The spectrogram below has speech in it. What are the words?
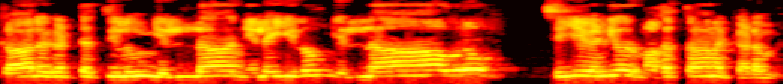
காலகட்டத்திலும் எல்லா நிலையிலும் எல்லாவரும் செய்ய வேண்டிய ஒரு மகத்தான கடமை.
